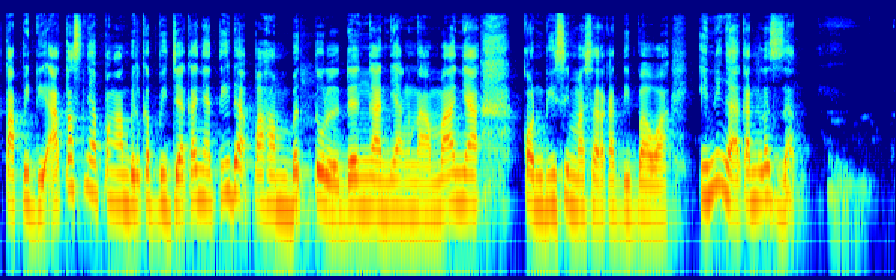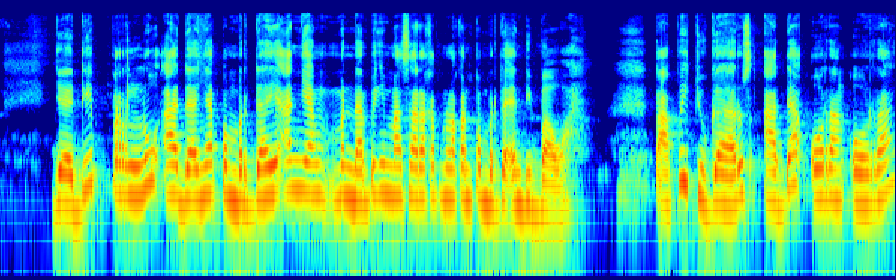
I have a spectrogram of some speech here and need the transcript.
tapi di atasnya pengambil kebijakannya tidak paham betul dengan yang namanya kondisi masyarakat di bawah, ini nggak akan lezat. Jadi perlu adanya pemberdayaan yang mendampingi masyarakat melakukan pemberdayaan di bawah. Tapi juga harus ada orang-orang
